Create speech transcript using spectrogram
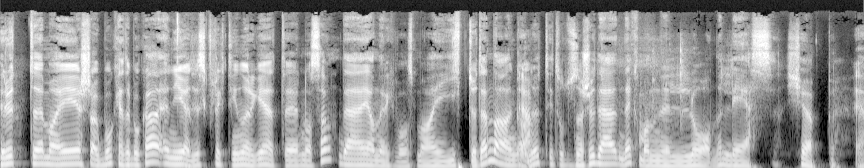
Ruth eh, Mai Slagbok heter boka. En jødisk flyktning i Norge heter den også. Det er Jan Erik Vold som har gitt ut den. da, Han ga den Ja. ut i 2007. Det, er, det kan man låne, lese, kjøpe. Ja.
